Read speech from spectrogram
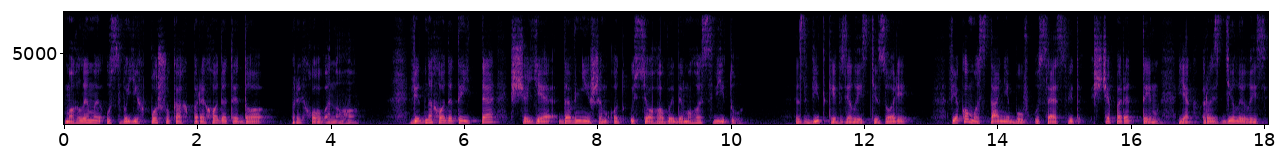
могли ми у своїх пошуках переходити до прихованого, віднаходити й те, що є давнішим від усього видимого світу звідки взялись ті зорі, в якому стані був Усесвіт ще перед тим, як розділились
